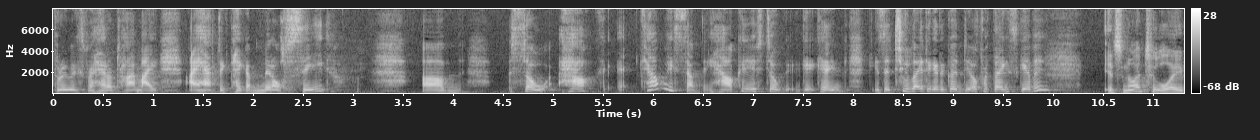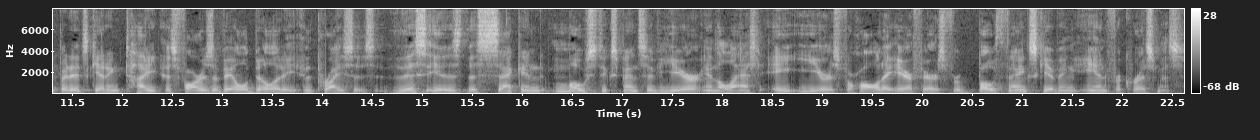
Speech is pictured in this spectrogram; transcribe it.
three weeks ahead of time, I, I have to take a middle seat. Um, so how? Tell me something. How can you still get? Can, is it too late to get a good deal for Thanksgiving? It's not too late, but it's getting tight as far as availability and prices. This is the second most expensive year in the last eight years for holiday airfares for both Thanksgiving and for Christmas.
